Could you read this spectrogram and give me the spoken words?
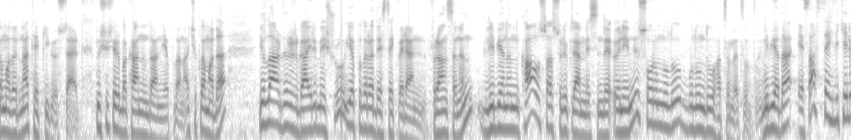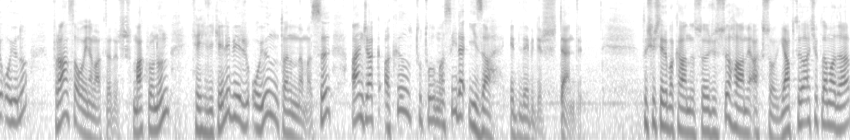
açıklamalarına tepki gösterdi. Dışişleri Bakanlığı'ndan yapılan açıklamada yıllardır gayrimeşru yapılara destek veren Fransa'nın Libya'nın kaosa sürüklenmesinde önemli sorumluluğu bulunduğu hatırlatıldı. Libya'da esas tehlikeli oyunu Fransa oynamaktadır. Macron'un tehlikeli bir oyun tanımlaması ancak akıl tutulmasıyla izah edilebilir dendi. Dışişleri Bakanlığı Sözcüsü Hami Aksoy yaptığı açıklamada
